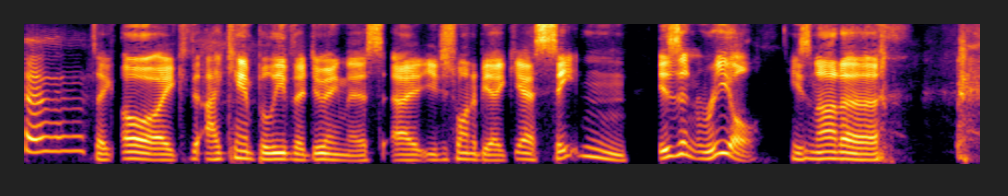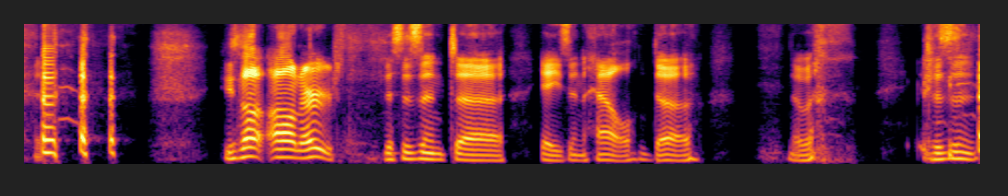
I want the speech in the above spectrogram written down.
it's like oh like I can't believe they're doing this. Uh, you just want to be like yeah, Satan isn't real. He's not a. He's not on Earth. This isn't. uh Yeah, he's in hell. Duh. No, this isn't.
